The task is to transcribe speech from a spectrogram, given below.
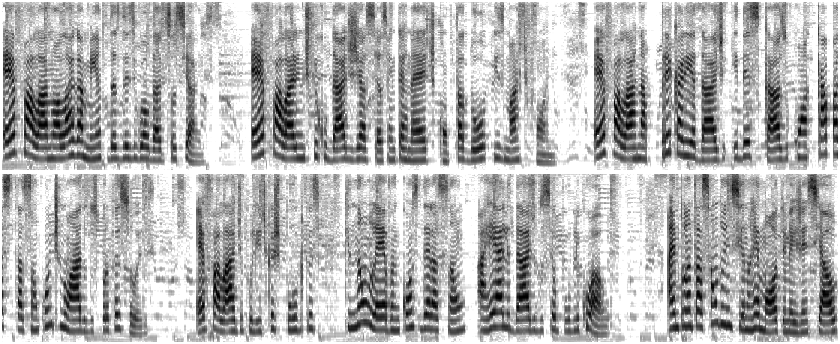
é falar no alargamento das desigualdades sociais. É falar em dificuldade de acesso à internet, computador e smartphone é falar na precariedade e descaso com a capacitação continuada dos professores. É falar de políticas públicas que não levam em consideração a realidade do seu público-alvo. A implantação do ensino remoto emergencial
